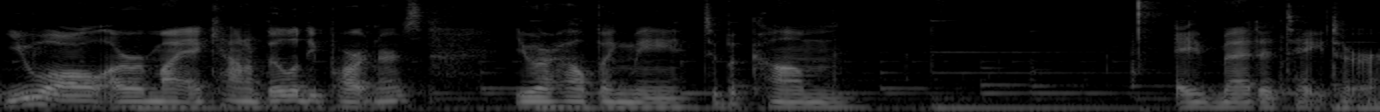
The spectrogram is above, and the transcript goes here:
you all are my accountability partners. You are helping me to become a meditator.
